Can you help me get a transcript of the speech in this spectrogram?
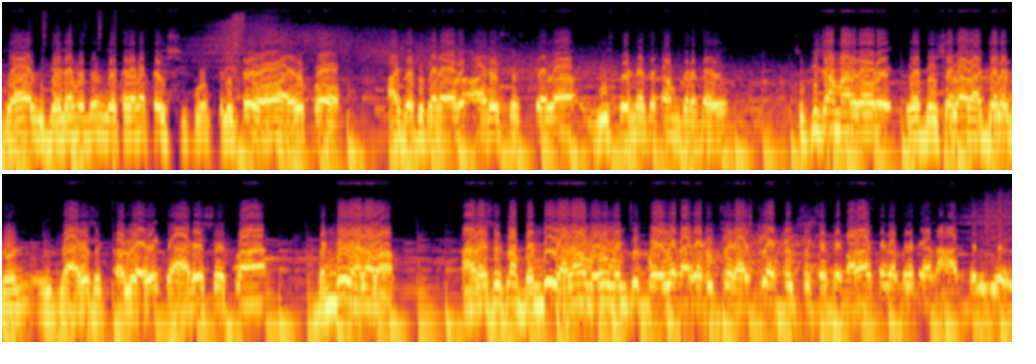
ज्या विद्यालयामधून लेकरांना काही शिकून कलेक्टर व्हावं आय एस व्हावं अशा ठिकाणावर आर एस एस त्याला वीज पेरण्याचं काम करत आहे. चुकीच्या मार्गावर या देशाला राज्याला घेऊन इथला आर एस एस चालू आहे. त्या आर एस एस ला बंदी घालावा. आर एस एस ला बंदी घालावा म्हणून वंचित बहुजन आघाडीचे राष्ट्रीय अध्यक्ष श्रद्धे बाळासाहेब आंबेडकर यांना हात दिलेली आहे.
